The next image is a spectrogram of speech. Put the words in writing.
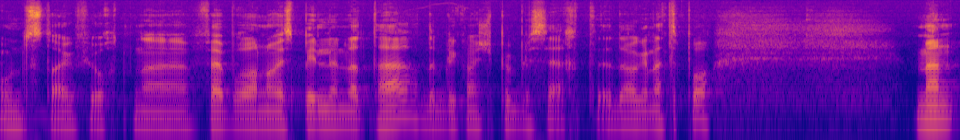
onsdag 14. februar når vi spiller inn dette her. Det blir kanskje publisert dagen etterpå. Men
